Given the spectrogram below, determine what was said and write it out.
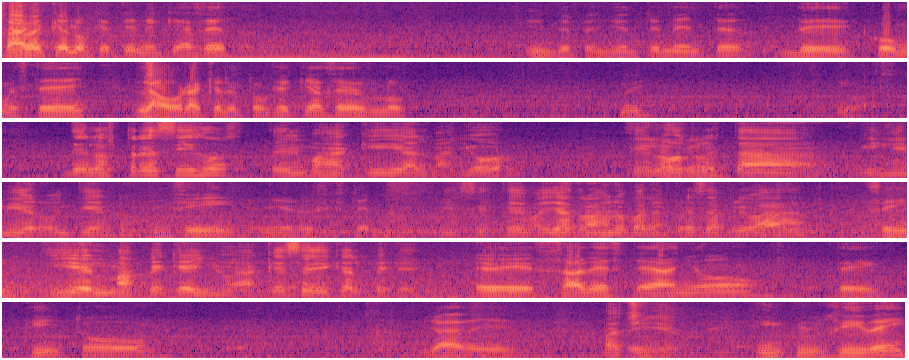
sabe qué es lo que tiene que hacer, independientemente de cómo esté la hora que le toque que hacerlo. Lo hace. De los tres hijos, tenemos aquí al mayor, el Así. otro está ingeniero, entiendo, Sí, ingeniero de sistemas. en sistema, ya trabajando para la empresa privada, Sí. y el más pequeño, ¿a qué se dedica el pequeño? Eh, sale este año de quinto ya de Bachiller. de- inclusive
